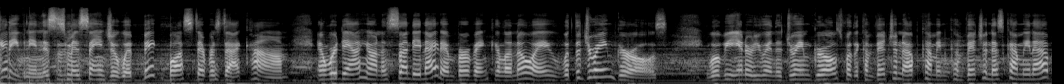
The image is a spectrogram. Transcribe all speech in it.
Good evening. This is Miss Angel with BigBossSteppers.com, and we're down here on a Sunday night in Burbank, Illinois, with the Dream Girls. We'll be interviewing the Dream Girls for the convention, upcoming convention that's coming up,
